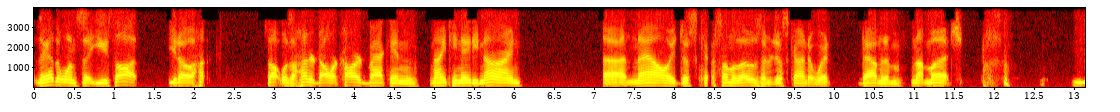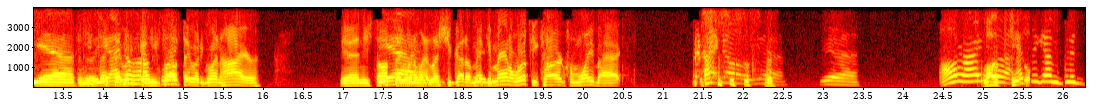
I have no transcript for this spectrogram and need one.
the other ones that you thought, you know, a hu- thought was a hundred dollar card back in 1989, uh, now it just some of those have just kind of went down to them not much. yeah. and so you think yeah, they I would, and you thought they would have went higher. Yeah, and you thought they would have went unless you got a Mickey Mantle rookie card from way back. I know. Yeah. Yeah. All right. Well, I think I'm good.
